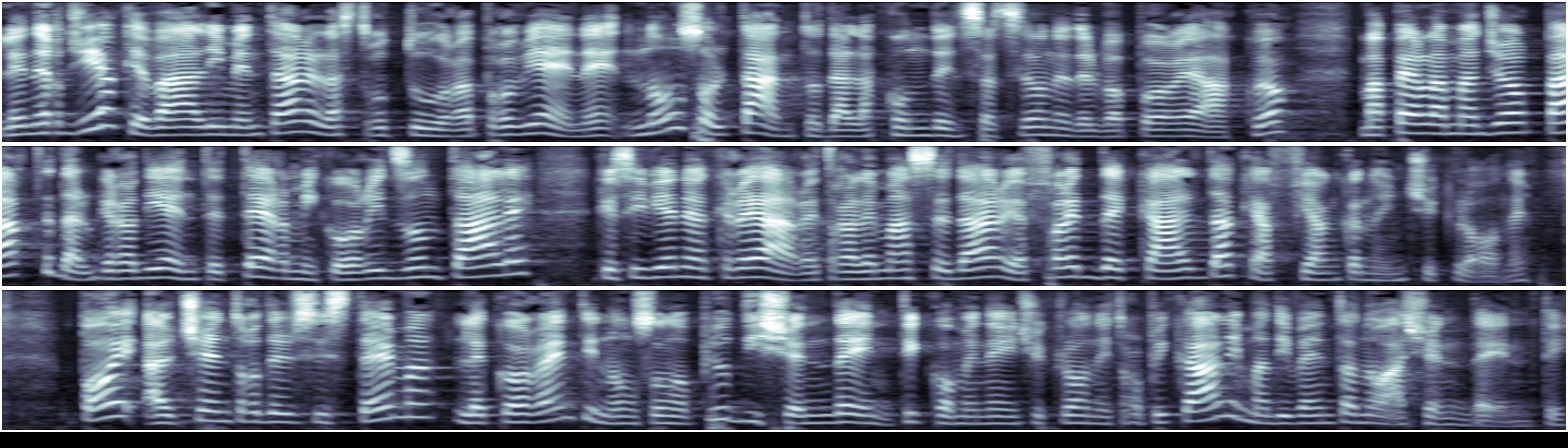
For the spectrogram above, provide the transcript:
L'energia che va a alimentare la struttura proviene non soltanto dalla condensazione del vapore acqueo, ma per la maggior parte dal gradiente termico orizzontale che si viene a creare tra le masse d'aria fredda e calda che affiancano il ciclone. Poi al centro del sistema le correnti non sono più discendenti come nei cicloni tropicali, ma diventano ascendenti.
